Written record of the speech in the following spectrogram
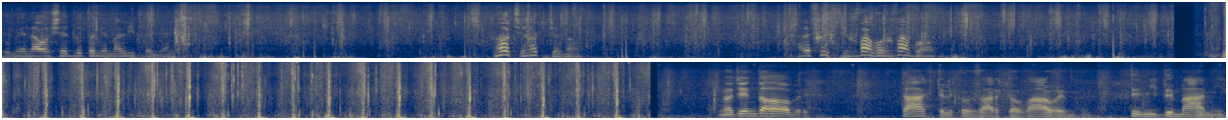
U mnie na osiedlu to nie ma lipy, nie? Chodźcie, chodźcie no. Ale wszyscy, żwawo, żwawo. No dzień dobry. Tak, tylko żartowałem tymi dymami.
